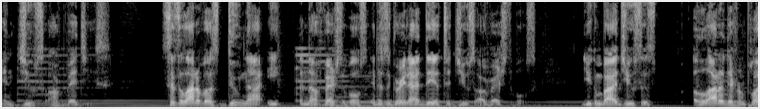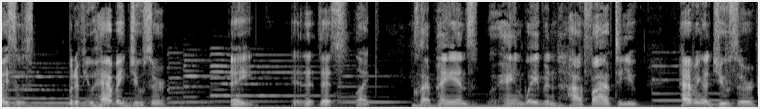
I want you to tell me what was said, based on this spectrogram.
and juice our veggies. Since a lot of us do not eat enough vegetables, it is a great idea to juice our vegetables. You can buy juices a lot of different places, but if you have a juicer, hey, that's like clap hands, hand waving, high five to you. Having a juicer,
